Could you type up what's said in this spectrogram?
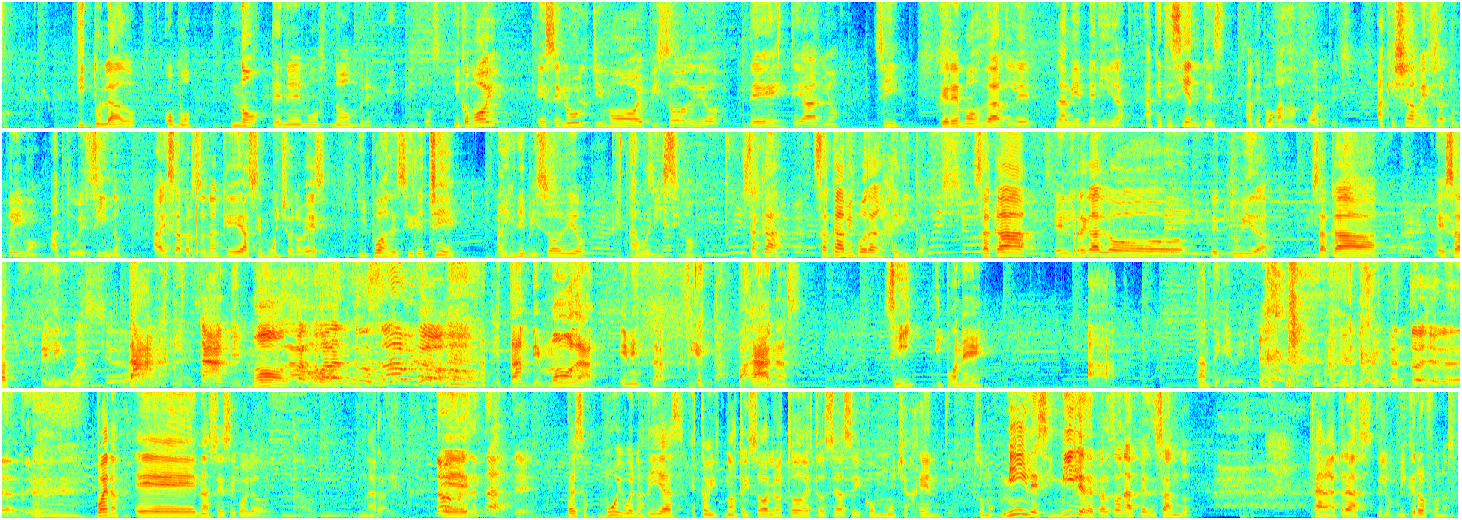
titulado como No tenemos nombres bíblicos. Y como hoy es el último episodio de este año, ¿sí? Queremos darle la bienvenida a que te sientes, a que pongas más fuerte, a que llames a tu primo, a tu vecino, a esa persona que hace mucho no ves y puedas decirle, che, hay un episodio que está buenísimo. Sacá, sacá mi pobre angelito. Sacá el regalo de tu vida. Sacá esas películas mundanas que están de moda. ¡Para ahora Balanzosaurio! que están de moda en estas fiestas paganas. Sí, y pone a Dante Gebel. Me encantó ayer lo de Dante. bueno, eh, no sé, se coló una, una radio. No, Eh, presentaste. por eso, muy buenos días. Estoy, no estoy solo, todo esto se hace con mucha gente. Somos miles y miles de personas pensando. Están atrás de los micrófonos.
